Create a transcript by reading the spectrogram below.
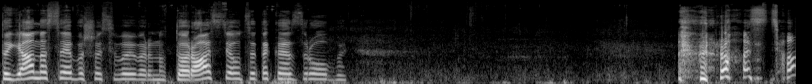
То я на себе щось виверну, то Растя оце таке зробить. Растя,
